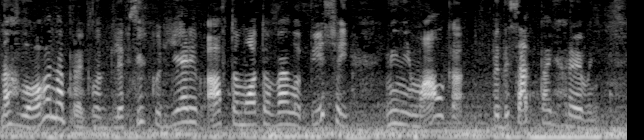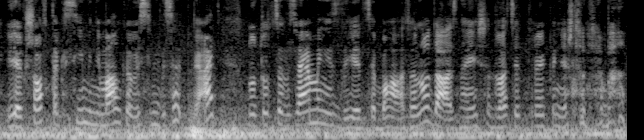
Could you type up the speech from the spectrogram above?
на Глова, наприклад, для всіх кур'єрів авто, мото, вело, піший мінімалка 55 гривень. І якщо в таксі мінімалка 85, ну то це вже мені здається багато. Ну да, з неї ще 23, звісно, треба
